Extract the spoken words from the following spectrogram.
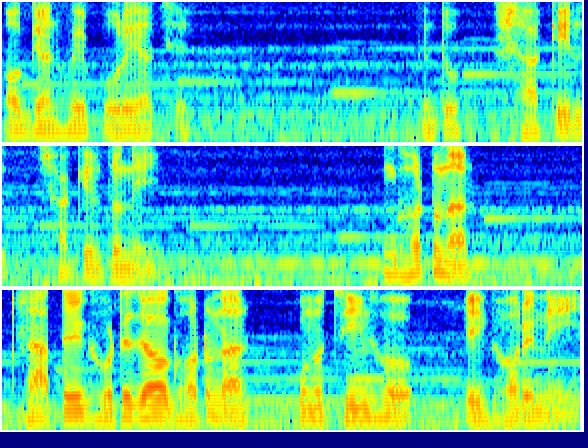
অজ্ঞান হয়ে পড়ে আছে। কিন্তু শাকিল শাকিল তো নেই। ঘটনার, রাতে ঘটে যাওয়া ঘটনার কোনো চিহ্ন এই ঘরে নেই।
